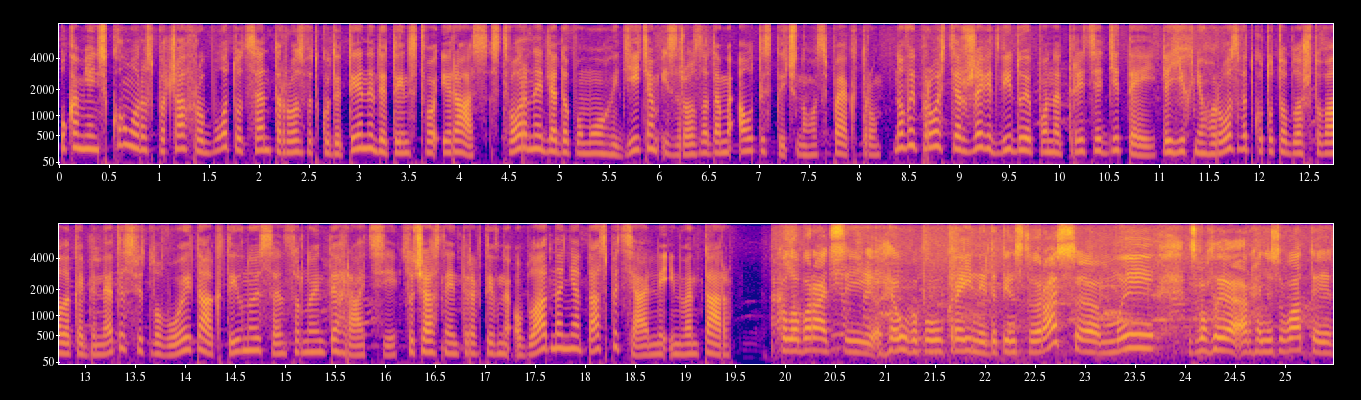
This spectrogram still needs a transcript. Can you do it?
У Кам'янському розпочав роботу Центр розвитку дитини, дитинство і раз, створений для допомоги дітям із розладами аутистичного спектру. Новий простір вже відвідує понад 30 дітей. Для їхнього розвитку тут облаштували кабінети світлової та активної сенсорної інтеграції, сучасне інтерактивне обладнання та спеціальний інвентар. Колаборації ГУВП України дитинство і раз ми змогли організувати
